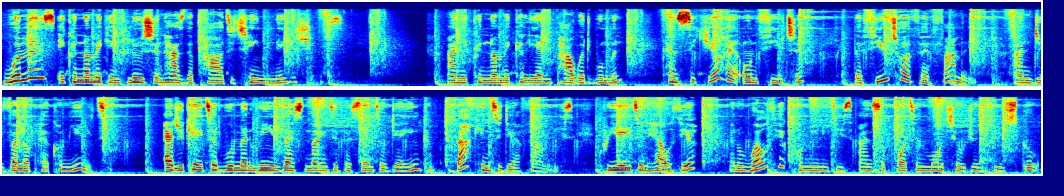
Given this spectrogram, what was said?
Women's economic inclusion has the power to change nations. An economically empowered woman can secure her own future, the future of her family, and develop her community. Educated women reinvest 90% of their income back into their families, creating healthier and wealthier communities and supporting more children through school.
